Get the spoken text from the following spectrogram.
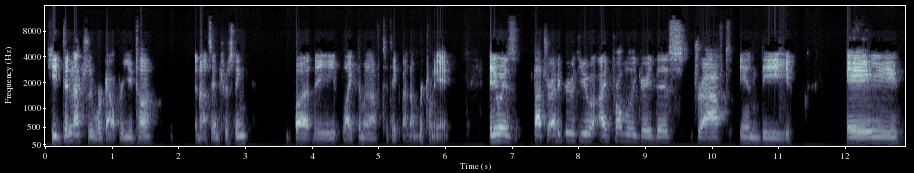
He didn't actually work out for Utah. That's interesting, but they liked him enough to take that number 28. Anyways, Thatcher, I'd agree with you. I'd probably grade this draft in the A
